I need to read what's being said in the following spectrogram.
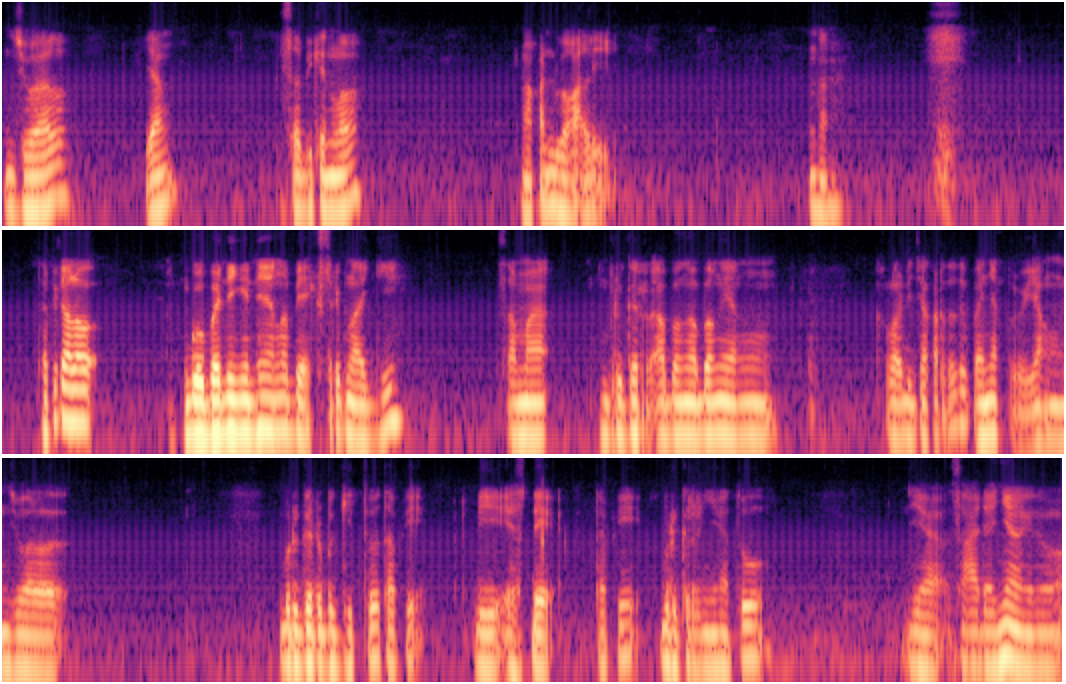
jual yang bisa bikin lo makan dua kali. Nah tapi kalau gue bandingin yang lebih ekstrim lagi sama burger abang-abang yang kalau di Jakarta tuh banyak tuh yang jual burger begitu tapi di SD tapi burgernya tuh ya seadanya gitu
